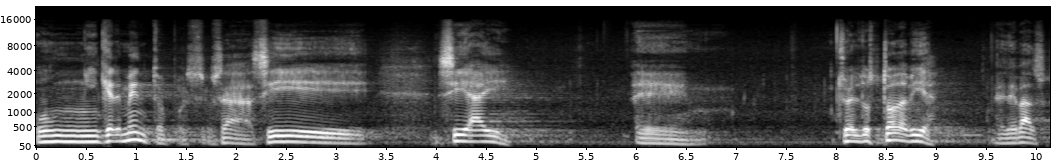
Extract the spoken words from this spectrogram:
un incremento, pues, o sea, sí, hay eh, sueldos todavía elevados.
